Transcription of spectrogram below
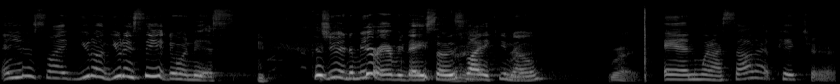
and you're just like you don't you didn't see it doing this because you're in the mirror every day so it's Right, like you right. know Right. and when i saw that picture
